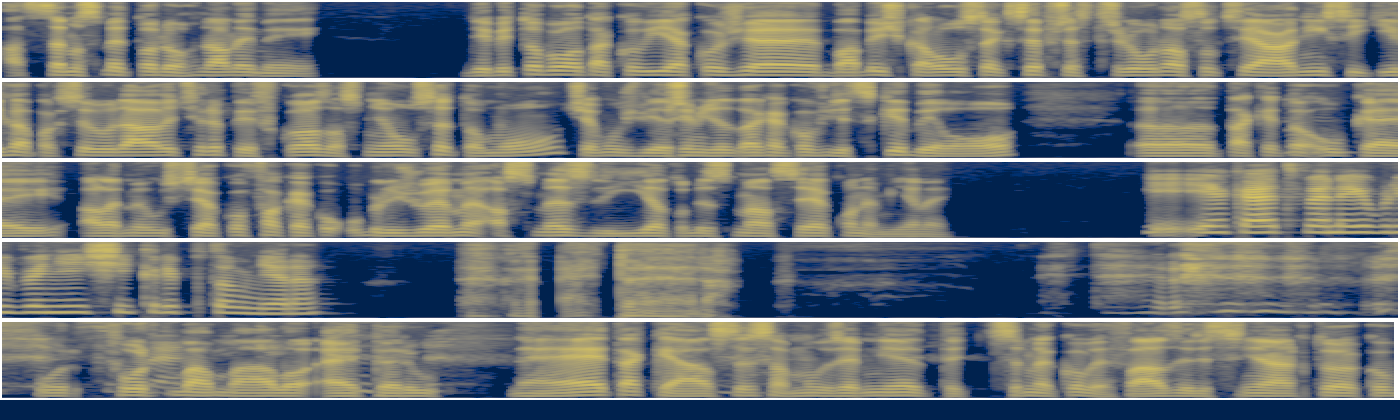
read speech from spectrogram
A sem jsme to dohnali my. Kdyby to bylo takový, jako že Babiš Kalousek se přestřelou na sociálních sítích a pak se dodá večer pivko a zasmějou se tomu, čemuž věřím, že to tak jako vždycky bylo, tak je to mhm. OK, ale my už si jako fakt jako ubližujeme a jsme zlí a to bychom asi jako neměli. Jaká je tvoje nejoblíbenější kryptoměna? Ether. Ether. furt, furt mám málo éterů. Ne, tak já se samozřejmě, teď jsem jako ve fázi, kdy si nějak to jako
